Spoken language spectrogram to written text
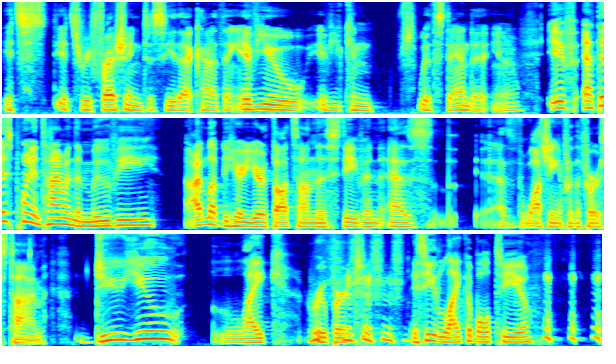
it's it's refreshing to see that kind of thing if you if you can withstand it you know If at this point in time in the movie, I'd love to hear your thoughts on this, Stephen, as as watching it for the first time. Do you like Rupert? Is he likable to you?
